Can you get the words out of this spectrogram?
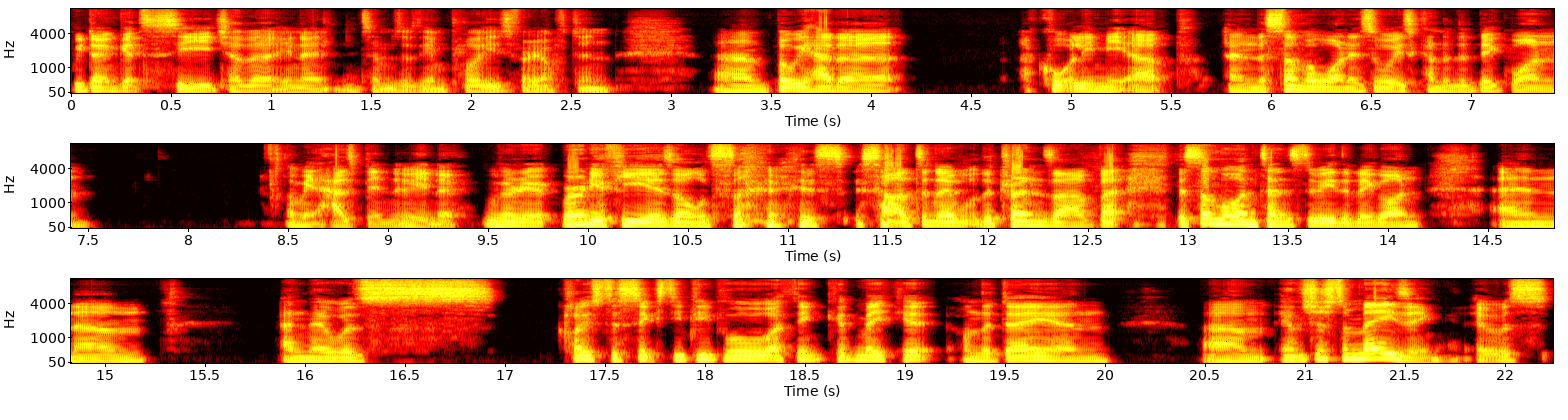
we don't get to see each other, you know, in terms of the employees very often. Um, but we had a a quarterly meetup, and the summer one is always kind of the big one. I mean, it has been. You know, we're, we're only a few years old, so it's, it's hard to know what the trends are. But the summer one tends to be the big one, and um, and there was close to sixty people I think could make it on the day, and um, it was just amazing. It was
